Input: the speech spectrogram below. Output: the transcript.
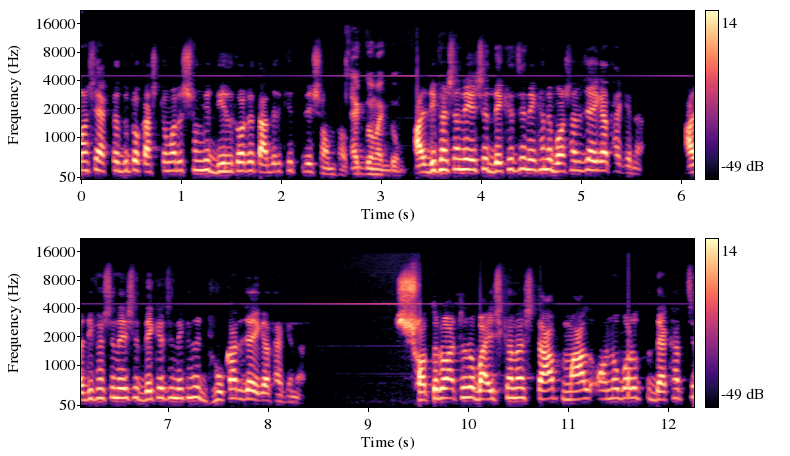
মাসে একটা দুটো কাস্টমারের সঙ্গে ডিল করে তাদের ক্ষেত্রে সম্ভব। একদম একদম। আরডি ফ্যাশনে এসে দেখেছেন এখানে বসার জায়গা থাকে না। আরডি ফ্যাশনে এসে দেখেছেন এখানে ঢোকার জায়গা থাকে না। সতেরো আঠেরো বাইশখানা স্টাফ মাল অনবরত দেখাচ্ছে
